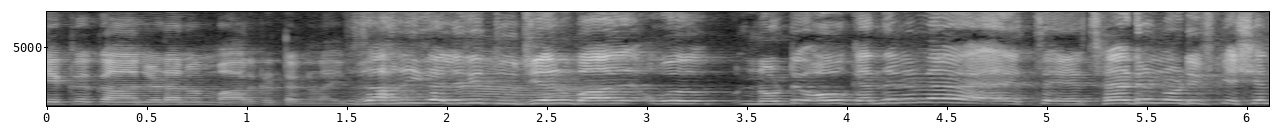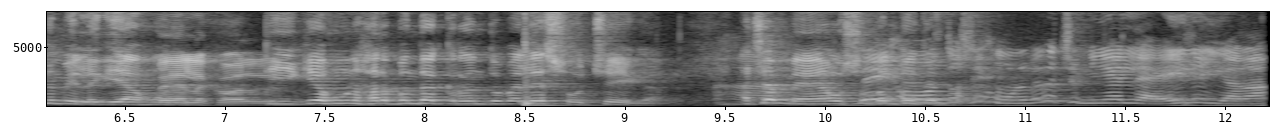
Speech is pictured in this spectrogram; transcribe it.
ਇੱਕ ਕਾਂ ਜਿਹੜਾ ਨਾ ਮਾਰ ਕੇ ਟੰਗਣਾ ਹੀ ਪੈਂਦਾ। ਜ਼ਾਹਰੀ ਗੱਲ ਹੈ ਜੀ ਦੂਜਿਆਂ ਨੂੰ ਬਾਅਦ ਉਹ ਨੋਟ ਉਹ ਕਹਿੰਦੇ ਨੇ ਨਾ ਥ੍ਰੈਡ ਨੋਟੀਫਿਕੇਸ਼ਨ ਮਿਲ ਗਿਆ ਹੁਣ। ਬਿਲਕੁਲ। ਠੀਕ ਹੈ ਹੁਣ ਹਰ ਬੰਦਾ ਕਰਨ ਤੋਂ ਪਹਿਲੇ ਸੋਚੇਗਾ। ਅੱਛਾ ਮੈਂ ਉਸ ਨਹੀਂ ਬੰਦੇ ਹੁਣ ਤੇ ਤੁਸੀਂ ਹੁਣ ਵੀ ਤਾਂ ਚੁੰਨੀਆਂ ਲੈ ਹੀ ਲਈਆਂ ਨਾ।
